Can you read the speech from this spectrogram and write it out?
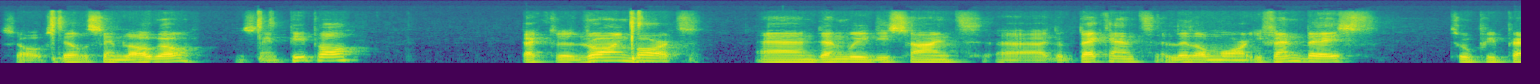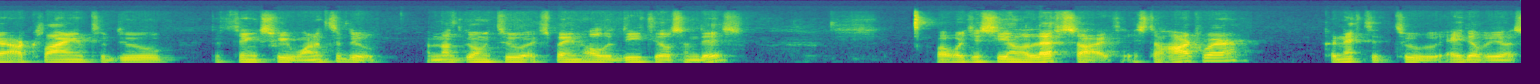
So still the same logo, the same people, back to the drawing board. And then we designed uh, the backend a little more event-based to prepare our client to do the things we wanted to do. I'm not going to explain all the details on this. But what you see on the left side is the hardware connected to AWS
